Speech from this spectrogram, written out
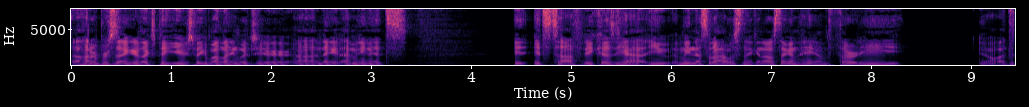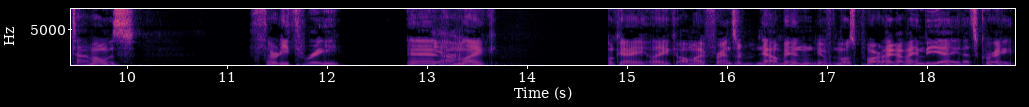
100%. You're like speak, you're speaking my language here, uh, Nate. I mean, it's it, it's tough because yeah, you. I mean, that's what I was thinking. I was thinking, hey, I'm 30. You know, at the time I was 33, and Yeah. I'm like, okay, like all my friends have now been, you know, for the most part, I got my MBA. That's great.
